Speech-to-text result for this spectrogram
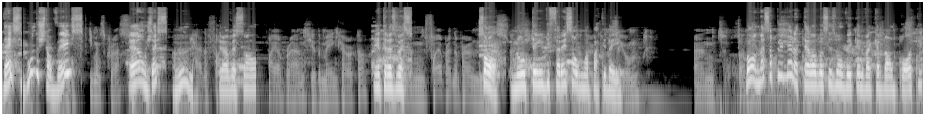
10 segundos, talvez? É, uns 10 segundos entre a versão. Entre as versões. Só, não tem diferença alguma a partir daí. Bom, nessa primeira tela vocês vão ver que ele vai quebrar um pote,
